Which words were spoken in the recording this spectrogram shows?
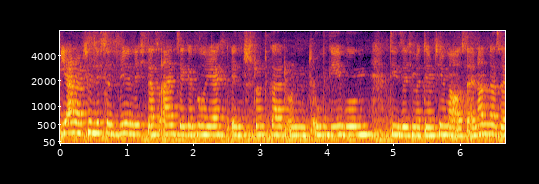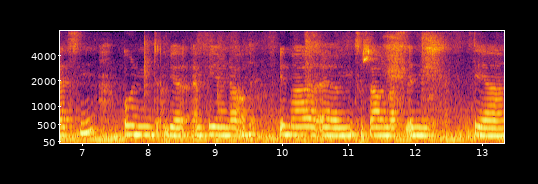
Ja, natürlich sind wir nicht das einzige Projekt in Stuttgart und Umgebung, die sich mit dem Thema auseinandersetzen. Und wir empfehlen da auch immer ähm, zu schauen, was in der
